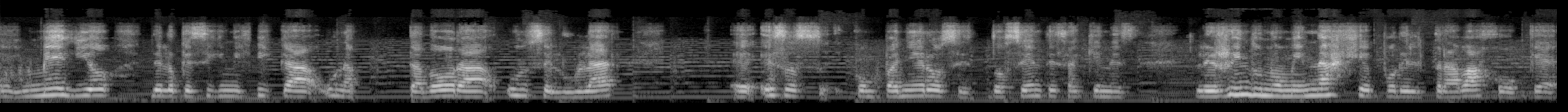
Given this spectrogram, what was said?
en medio de lo que significa una computadora, un celular. Eh, esos compañeros docentes a quienes les rindo un homenaje por el trabajo que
